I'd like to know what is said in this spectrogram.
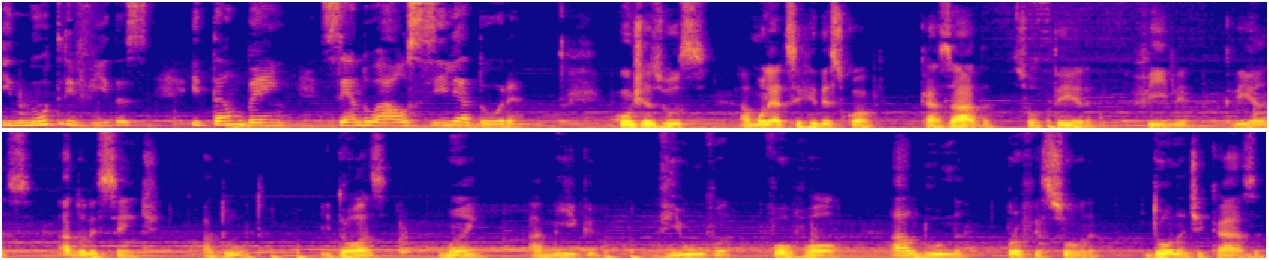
e nutre vidas e também sendo a auxiliadora. Com Jesus, a mulher se redescobre casada, solteira, filha, criança, adolescente, adulta, idosa, mãe, amiga, viúva, vovó, aluna, professora, dona de casa,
